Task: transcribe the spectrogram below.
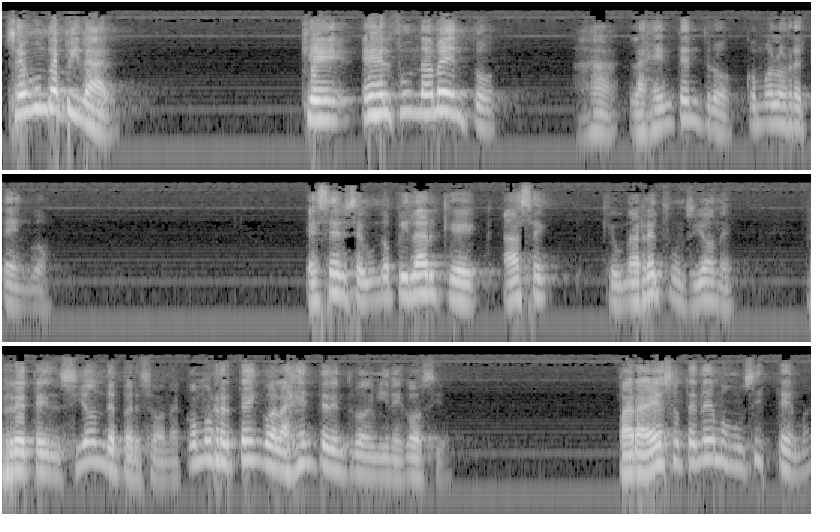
Segundo pilar, que es el fundamento. Ajá, la gente entró, ¿cómo lo retengo? Ese es el segundo pilar que hace que una red funcione. Retención de personas. ¿Cómo retengo a la gente dentro de mi negocio? Para eso tenemos un sistema.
